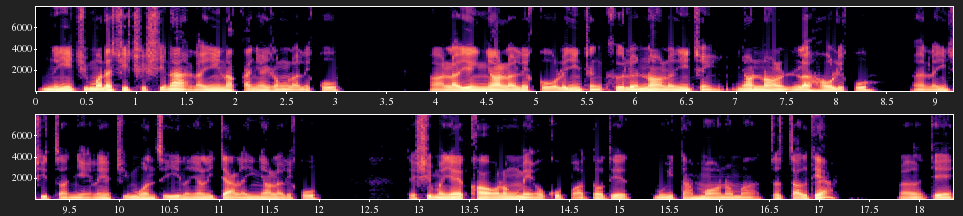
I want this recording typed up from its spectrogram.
nếu như chỉ mà đã chỉ chỉ xí nè là như nó cá nhân rong là lấy cũ. À là như nhau là lấy cũ là như chẳng khứ lớn nó là như chẳng nhau nó là hậu lấy cũ. À là như chỉ chọn nhẹ là chỉ muốn gì là như lấy trả là như nhau là lấy cũ. Thì khi mà nhớ khó lòng mẹ của bà tôi thì mũi ta mò nó mà chớ chớ thế. Ờ thì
